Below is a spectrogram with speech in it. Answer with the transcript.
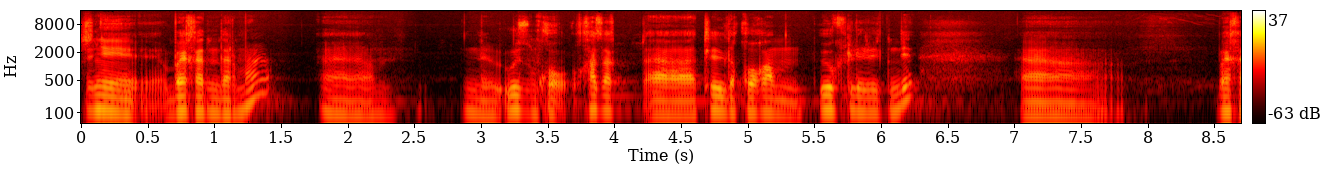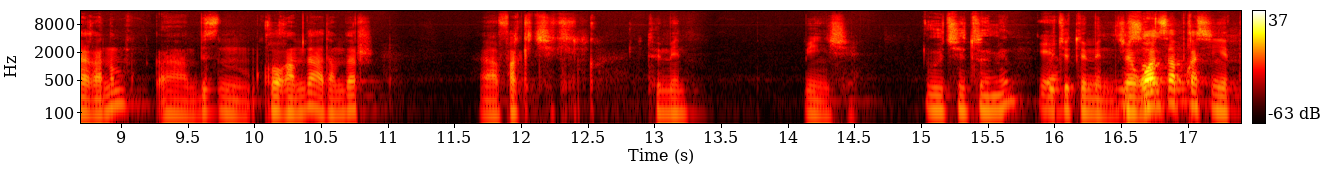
және байқадыңдар ма? Ә, енді өзім қо- қазақ ә, тілді қоғам өкілі ретінде ә, байқағаным ә, біздің қоғамда адамдар ә, факт чекинг төмен меніңше. Өте төмен? Иә. өте төмен. Мысалы- ватсапқа сенеді.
